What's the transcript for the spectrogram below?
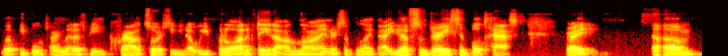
what people were talking about as being crowdsourcing you know where you put a lot of data online or something like that. You have some very simple task right? Um,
